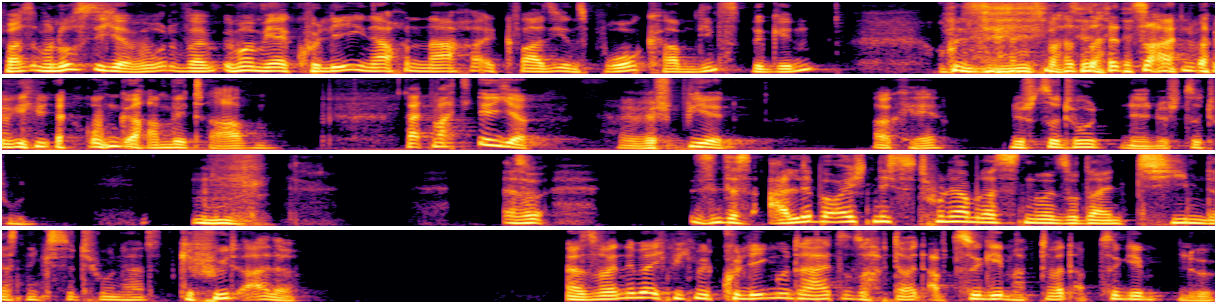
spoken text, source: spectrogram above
Was immer lustiger wurde, weil immer mehr Kollegen nach und nach halt quasi ins Büro kamen, Dienstbeginn. Und das was halt sagen, weil wir wieder rumgehammelt haben. Was macht ihr hier? Wir spielen. Okay. Nichts zu tun? Nee, nichts zu tun. Also, sind das alle bei euch nichts zu tun haben, oder das ist nur so dein Team, das nichts zu tun hat? Gefühlt alle. Also, wenn immer ich mich mit Kollegen unterhalte, so, habt ihr was abzugeben? Habt ihr was abzugeben? Nö.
